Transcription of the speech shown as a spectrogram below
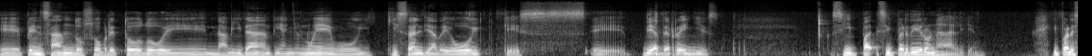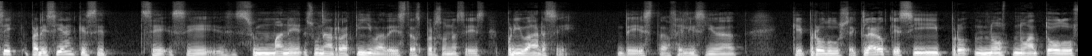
eh, pensando sobre todo en Navidad y Año Nuevo y quizá el día de hoy, que es eh, Día de Reyes, si, perdieron a alguien. Y parecieran que su narrativa de estas personas es privarse de esta felicidad que produce. Claro que sí, no, no a todos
